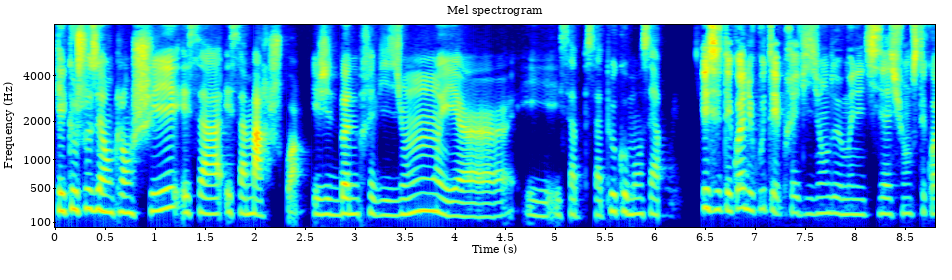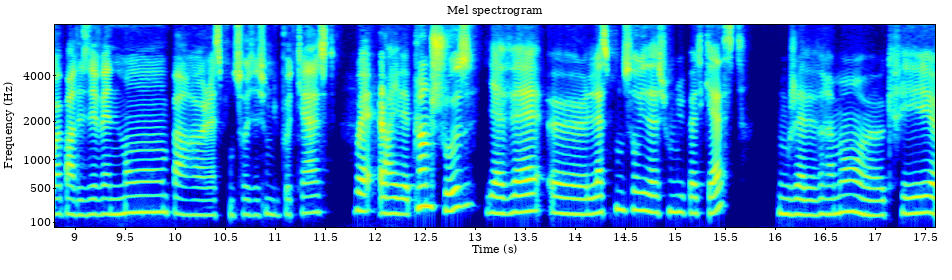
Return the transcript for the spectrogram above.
«Quelque chose est enclenché et ça et ça marche, quoi et j'ai de bonnes prévisions et et et ça ça peut commencer à rouler». Et c'était quoi, du coup, tes prévisions de monétisation? C'était quoi? Par des événements? Par, la sponsorisation du podcast? Ouais, alors il y avait plein de choses. Il y avait, la sponsorisation du podcast. Donc j'avais vraiment, créé,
